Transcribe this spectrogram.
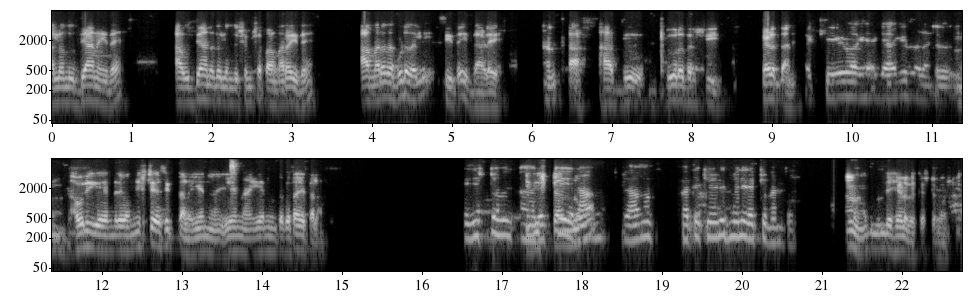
ಅಲ್ಲೊಂದು ಉದ್ಯಾನ ಇದೆ. ಆ ಉದ್ಯಾನದಲ್ಲಿ ಒಂದು ಶಿಂಶಪ ಮರ ಇದೆ. ಆ ಮರದ ಬುಡದಲ್ಲಿ ಸೀತೆ ಇದ್ದಾಳೆ. ಅಂತ ಅದು ದೂರದರ್ಶಿ ಹೇಳ್ತಾನೆ ಕೇಳುವಾಗ ಹೇಗೆ ಆಗಿರ್ಬೇಡ ಅವರಿಗೆ ಅಂದ್ರೆ ಒಂದು ನಿಶ್ಚಯ ಸಿಗ್ತಲ್ಲ ಏನು ಏನ್ ಏನು ಅಂತ ಗೊತ್ತಾಯ್ತಲ್ಲ. ರಾಮ ಕತೆ ಕೇಳಿದ್ಮೇಲೆ ರೆಕ್ಕೆ ಬಂತು. ಹಾ ಅದು ಮುಂದೆ ಹೇಳ್ಬೇಕಷ್ಟೇ ಅಷ್ಟೇ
